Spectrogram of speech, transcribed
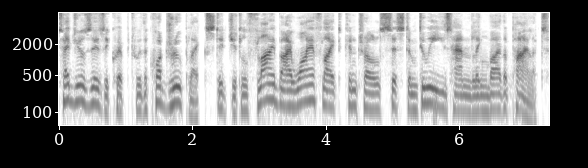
Tejas is equipped with a quadruplex digital fly-by-wire flight control system to ease handling by the pilot.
